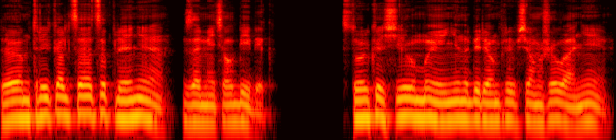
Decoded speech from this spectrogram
«Там три кольца оцепления», – заметил Бибик. Столько сил мы и не наберем при всем желании.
